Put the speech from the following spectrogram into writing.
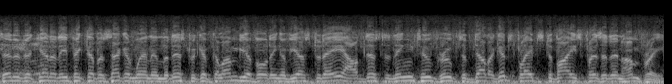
Senator Kennedy picked up a second win in the District of Columbia voting of yesterday, outdistancing two groups of delegates pledged to Vice President Humphrey.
